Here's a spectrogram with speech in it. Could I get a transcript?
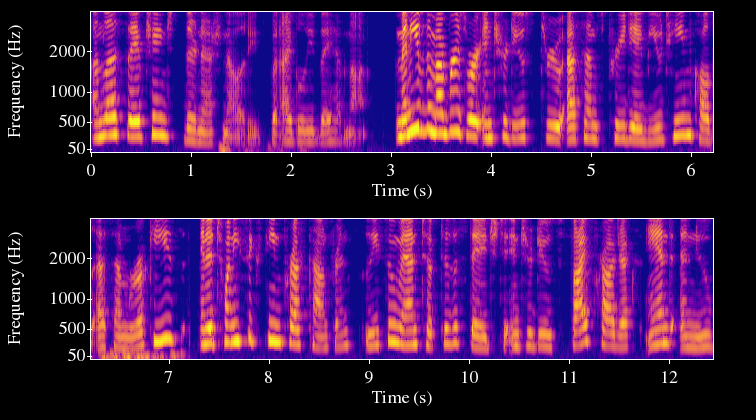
unless they have changed their nationalities, but I believe they have not. Many of the members were introduced through SM's pre debut team called SM Rookies. In a 2016 press conference, Lee Soo Man took to the stage to introduce five projects and a new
